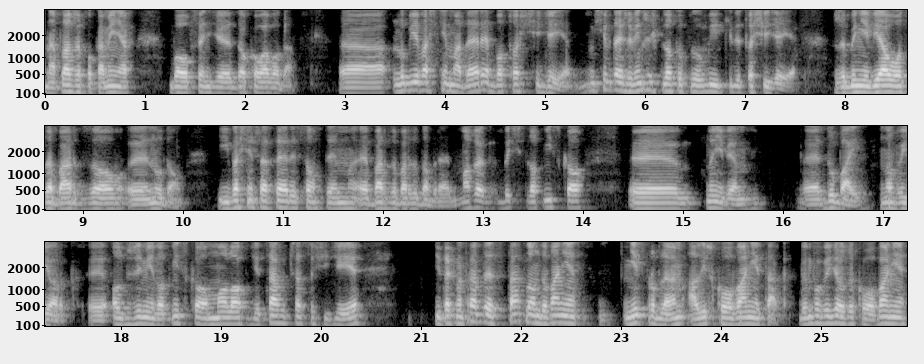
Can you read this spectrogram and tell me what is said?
na plażę po kamieniach, bo wszędzie dookoła woda. Lubię właśnie Maderę, bo coś się dzieje. Mi się wydaje, że większość pilotów lubi, kiedy coś się dzieje, żeby nie wiało za bardzo nudą. I właśnie czartery są w tym e, bardzo, bardzo dobre. Może być lotnisko, e, no nie wiem, e, Dubaj, Nowy Jork, olbrzymie lotnisko, Moloch, gdzie cały czas coś się dzieje. I tak naprawdę start, lądowanie nie jest problemem, ale już kołowanie tak. Bym powiedział, że kołowanie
